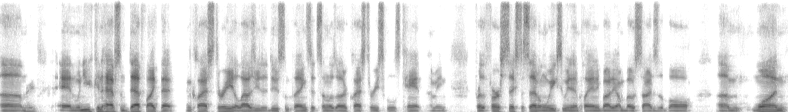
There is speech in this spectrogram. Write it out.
Um, and when you can have some depth like that in class three, it allows you to do some things that some of those other class three schools can't. I mean, for the first six to seven weeks, we didn't play anybody on both sides of the ball. Um, one,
